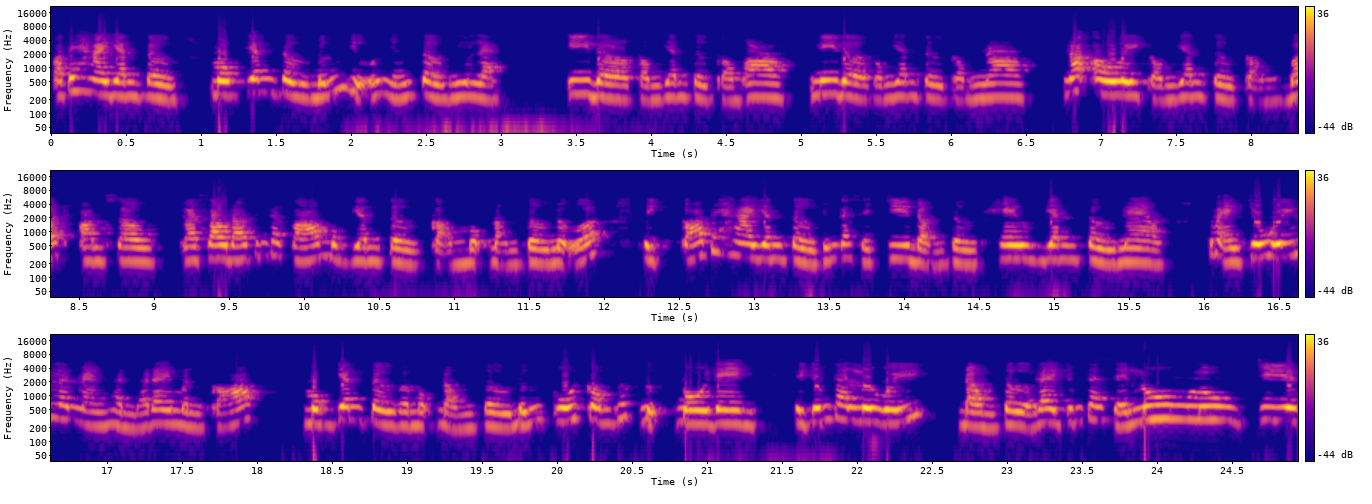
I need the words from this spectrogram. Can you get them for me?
có tới hai danh từ, một danh từ đứng giữa những từ như là either cộng danh từ cộng or, neither cộng danh từ cộng nor, not only cộng danh từ cộng but also. Và sau đó chúng ta có một danh từ cộng một động từ nữa. Thì có tới hai danh từ chúng ta sẽ chia động từ theo danh từ nào. Các bạn chú ý lên màn hình ở đây mình có một danh từ và một động từ đứng cuối công thức được bôi đen. Thì chúng ta lưu ý, động từ ở đây chúng ta sẽ luôn luôn chia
